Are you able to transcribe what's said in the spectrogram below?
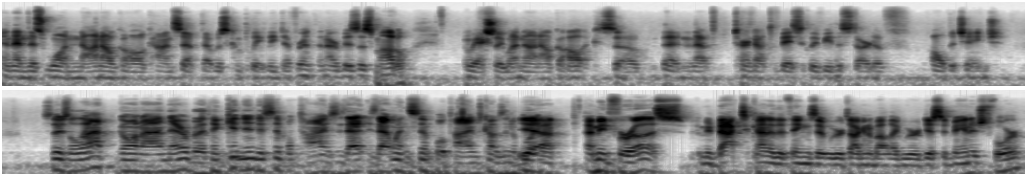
and then this one non-alcohol concept that was completely different than our business model we actually went non-alcoholic so that and that turned out to basically be the start of all the change So there's a lot going on there, but I think getting into simple times is that is that when simple times comes into play? Yeah. I mean, for us, I mean, back to kind of the things that we were talking about, like we were disadvantaged for,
